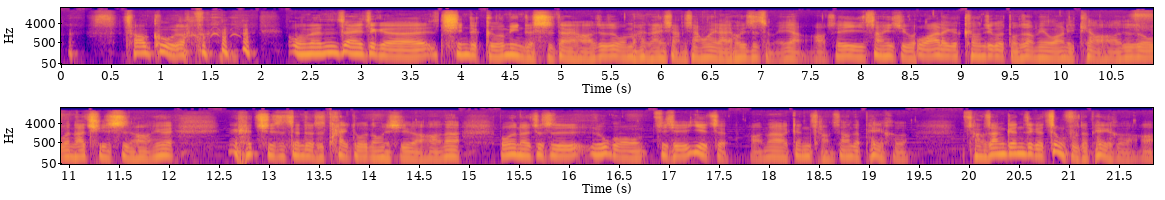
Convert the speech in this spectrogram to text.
超酷了。我们在这个新的革命的时代哈，就是我们很难想象未来会是怎么样啊。所以上一集我挖了一个坑，结果董事长没有往里跳哈，就是我问他趋势哈，因为那个趋势真的是太多东西了哈。那不过呢，就是如果这些业者好，那跟厂商的配合。厂商跟这个政府的配合啊，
